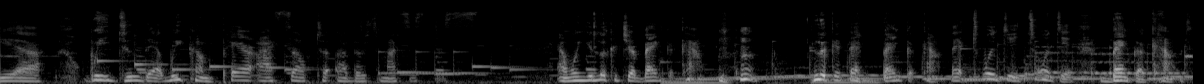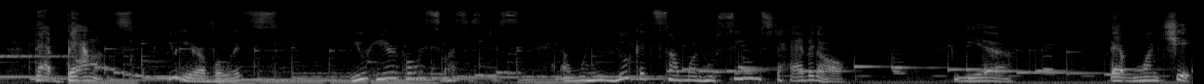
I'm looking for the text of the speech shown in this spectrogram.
yeah, we do that. We compare ourselves to others, my sisters. And when you look at your bank account, look at that bank account, that 2020 bank account, that balance. You hear a voice. You hear a voice, my sisters. And when you look at someone who seems to have it all, yeah, that one chick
